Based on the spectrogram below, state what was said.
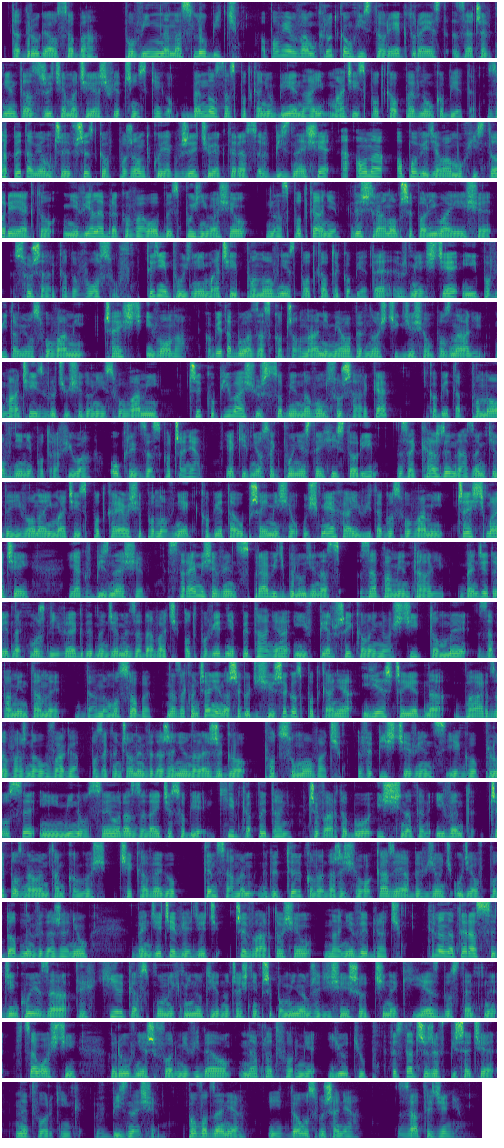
Ta druga osoba powinna nas lubić. Opowiem Wam krótką historię, która jest zaczerpnięta z życia Macieja Świerczyńskiego. Będąc na spotkaniu BNI, Maciej spotkał pewną kobietę. Zapytał ją, czy wszystko w porządku, jak w życiu, jak teraz w biznesie, a ona opowiedziała mu historię, jak to niewiele brakowało, by spóźniła się na spotkanie, gdyż rano przepaliła jej się suszarka do włosów. Tydzień później Maciej ponownie spotkał tę kobietę w mieście i powitał ją słowami Cześć Iwona. Kobieta była zaskoczona, nie miała pewności, gdzie się poznali. Maciej zwrócił się do niej słowami czy kupiłaś już sobie nową suszarkę? Kobieta ponownie nie potrafiła ukryć zaskoczenia. Jaki wniosek płynie z tej historii? Za każdym razem, kiedy Iwona i Maciej spotkają się ponownie, kobieta uprzejmie się uśmiecha i wita go słowami: Cześć Maciej, jak w biznesie. Starajmy się więc sprawić, by ludzie nas zapamiętali. Będzie to jednak możliwe, gdy będziemy zadawać odpowiednie pytania i w pierwszej kolejności to my zapamiętamy daną osobę. Na zakończenie naszego dzisiejszego spotkania jeszcze jedna bardzo ważna uwaga. Po zakończonym wydarzeniu należy go podsumować. Wypiszcie więc jego plusy i minusy oraz zadajcie sobie kilka pytań. Czy warto było iść na ten event, czy poznałem tam kogoś ciekawego? Tym samym, gdy tylko nadarzy się okazja, aby wziąć udział w podobnym wydarzeniu, będziecie wiedzieć, czy warto się na nie wybrać. Tyle na teraz. Dziękuję za tych kilka wspólnych minut. Jednocześnie przypominam, że dzisiejszy odcinek jest dostępny w całości również w formie wideo na platformie YouTube. Wystarczy, że wpiszecie networking w biznesie. Powodzenia i do usłyszenia za tydzień.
